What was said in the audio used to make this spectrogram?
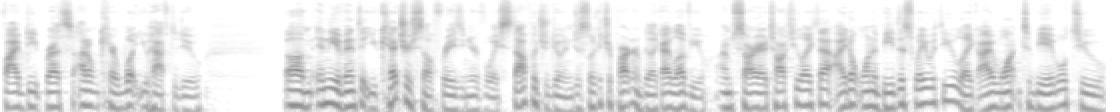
five deep breaths. I don't care what you have to do. Um, in the event that you catch yourself raising your voice, stop what you're doing. Just look at your partner and be like, I love you. I'm sorry I talked to you like that. I don't want to be this way with you. Like, I want to be able to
